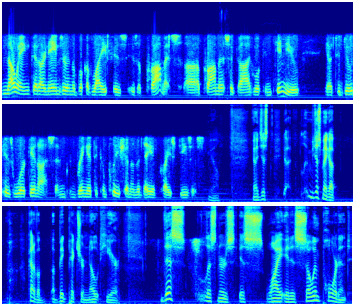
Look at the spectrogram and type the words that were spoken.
knowing that our names are in the book of life is is a promise, uh, a promise that God will continue, you know, to do His work in us and bring it to completion on the day of Christ Jesus. Yeah. Just let me just make a kind of a, a big picture note here. This, listeners, is why it is so important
